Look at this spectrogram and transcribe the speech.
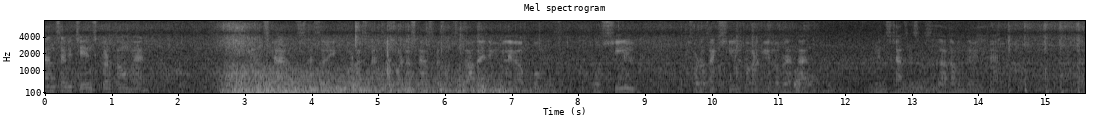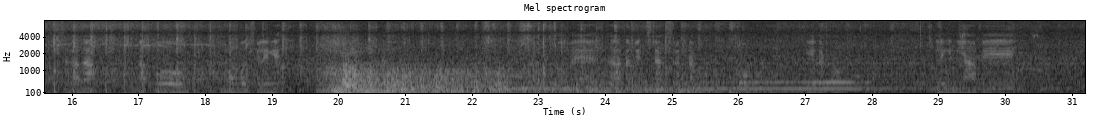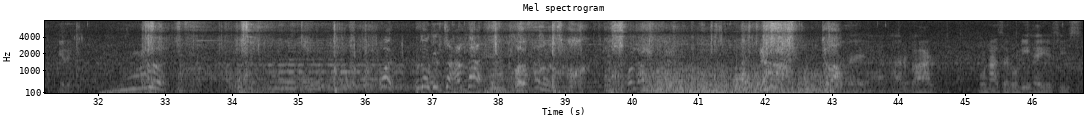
Style से भी चेंज करता हूँ मैं। होना ज़रूरी है ये चीज़।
